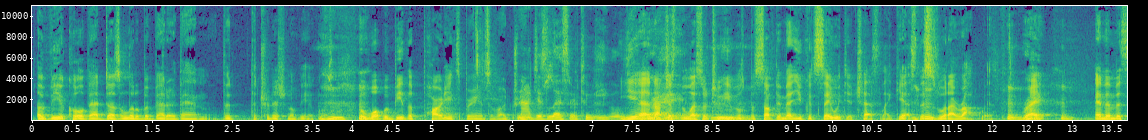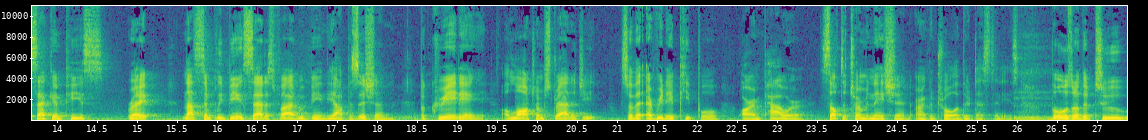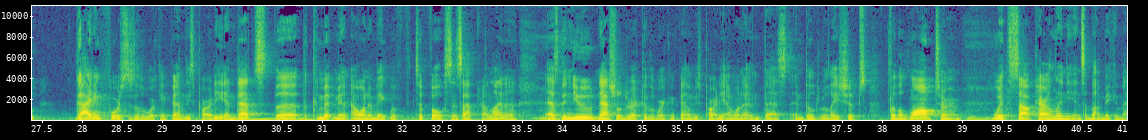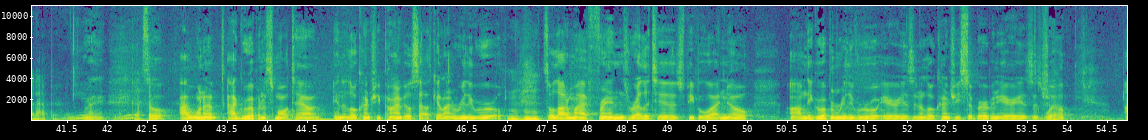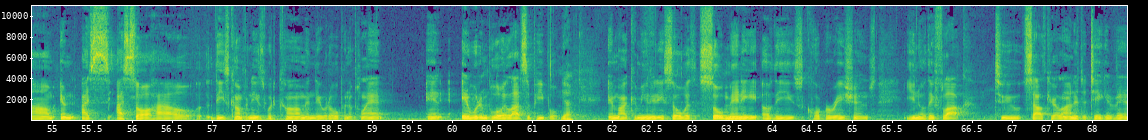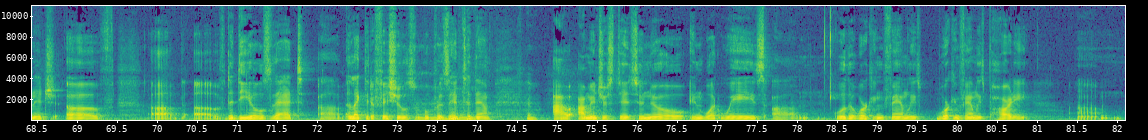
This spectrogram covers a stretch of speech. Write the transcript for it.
a vehicle that does a little bit better than the, the traditional vehicles. Mm-hmm. But what would be the party experience of our dreams? Not just lesser two evils. Yeah, right. not just the lesser 2 mm-hmm. evils, but something that you could say with your chest, like, yes, this is what I rock with, right? and then the second piece, right? Not simply being satisfied with being the opposition, but creating a long term strategy so that everyday people are in power, self determination, are in control of their destinies. Mm. Those are the two guiding forces of the Working Families Party, and that's the the commitment I want to make with to folks in South Carolina. As the new national director of the Working Families Party, I want to invest and build relationships for the long term with South Carolinians about making that happen. Right. So I want to. I grew up in a small town in the Low Country, Pineville, South Carolina, really rural. So a lot of my friends, relatives, people who I know, um, they grew up in really rural areas in the Low Country, suburban areas as well. Um, and I saw how these companies would come and they would open a plant, and it would employ lots of people Yeah. in my community. So with so many of these corporations, you know, they flock to South Carolina to take advantage of uh, of the deals that uh, elected officials will present to them. I, I'm interested to know in what ways um, will the Working Families Working Families Party um,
